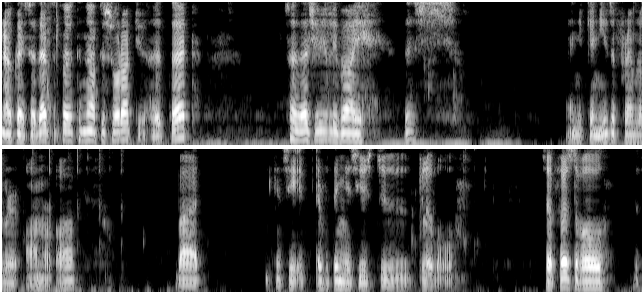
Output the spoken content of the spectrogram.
Okay, so that's the first thing I have to sort out. You heard that. So that's usually by this. And you can use the frame limiter on or off. But you can see it, everything is used to global. So first of all, the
